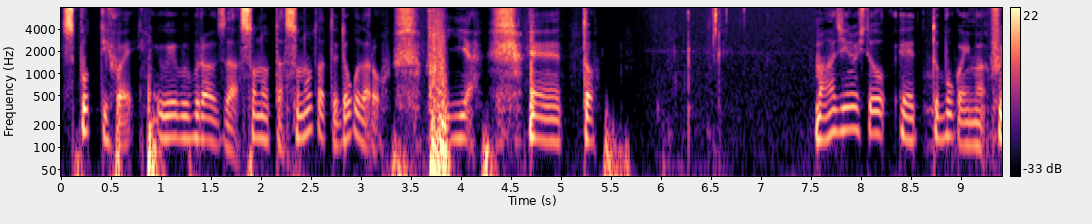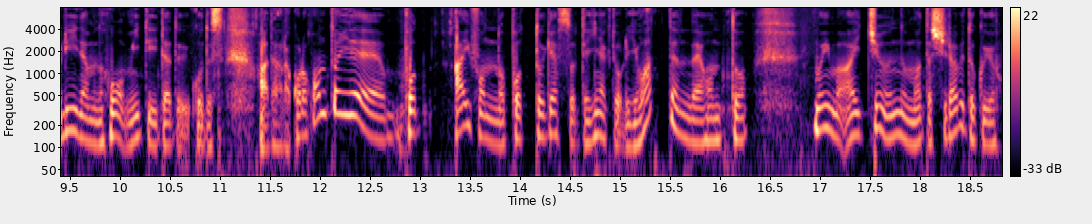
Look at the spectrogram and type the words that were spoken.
Spotify、ウェブブラウザ、その他、その他ってどこだろう まあいいや。えー、っと、マージンの人、えー、っと、僕は今、フリーダムの方を見ていたということです。あ、だからこれ本当にね、iPhone のポッドキャストできなくて俺弱ってんだよ、本当もう今 iTunes のまた調べとくよ。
